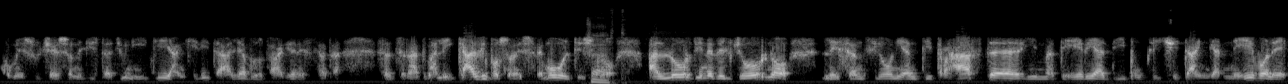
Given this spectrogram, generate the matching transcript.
come è successo negli Stati Uniti, anche in Italia Volkswagen è stata sanzionata, ma i casi possono essere molti, certo. sono all'ordine del giorno le sanzioni antitrust in materia di pubblicità ingannevole, eh,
